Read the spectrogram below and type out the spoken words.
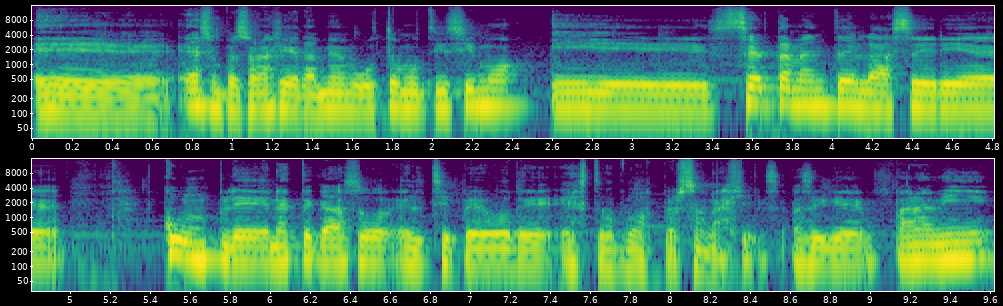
Eh, es un personaje que también me gustó muchísimo y ciertamente la serie cumple en este caso el chipeo de estos dos personajes. Así que para mí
